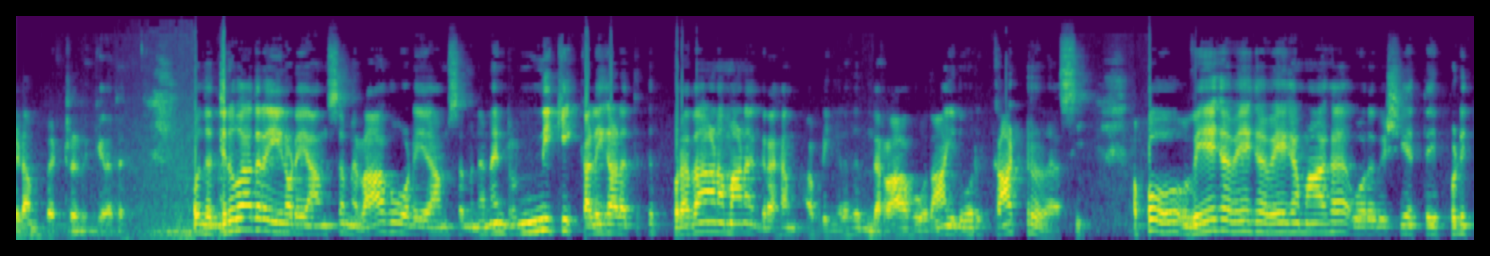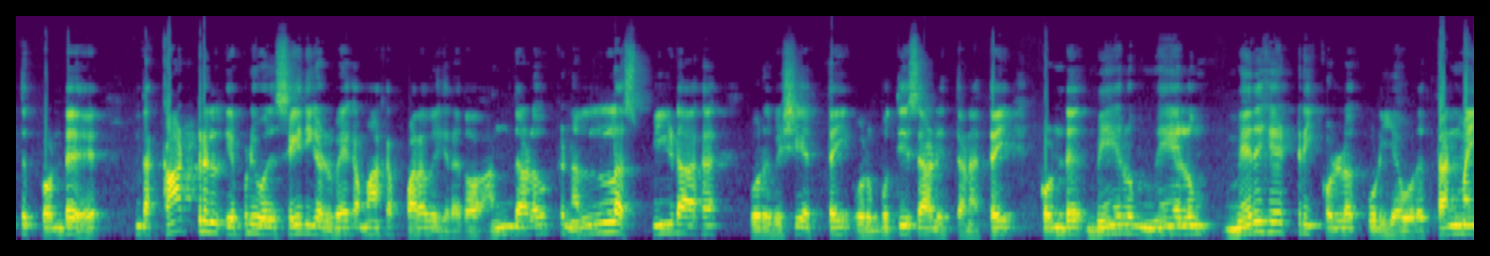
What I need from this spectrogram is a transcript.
இடம் பெற்றிருக்கிறது. இப்போ இந்த திருவாதிரையினுடைய அம்சம் ராகுவோடைய அம்சம் என்னென்னா இன்னைக்கு கலிகாலத்துக்கு பிரதானமான கிரகம் அப்படிங்கிறது இந்த ராகு தான். இது ஒரு காற்று ராசி. அப்போது வேக வேக வேகமாக ஒரு விஷயத்தை பிடித்து கொண்டு இந்த காற்றில் எப்படி ஒரு செய்திகள் வேகமாக பரவுகிறதோ அந்த அளவுக்கு நல்ல ஸ்பீடாக ஒரு விஷயத்தை ஒரு புத்திசாலித்தனத்தை கொண்டு மேலும் மேலும் மெருகேற்றி கொள்ளக்கூடிய ஒரு தன்மை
